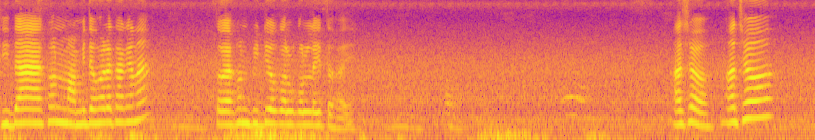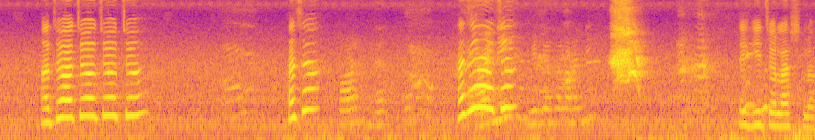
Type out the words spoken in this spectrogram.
দিদা এখন মামিদের ঘরে থাকে না? তো এখন ভিডিও কল করলেই তো হয়। আছো? আছো? আছো আছো আছো আছো? আচ্ছা আচ্ছা আচ্ছা এগিয়ে চলে আসলো।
